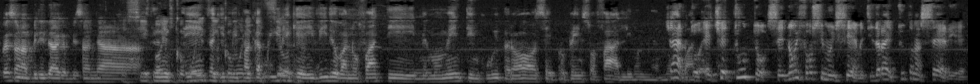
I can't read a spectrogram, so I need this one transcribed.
questa è un'abilità che bisogna... Eh sì, poi che ti fa capire che i video vanno fatti nel momento in cui però sei propenso a farli. Non, non certo, fatti. e c'è tutto, se noi fossimo insieme ti darei tutta una serie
